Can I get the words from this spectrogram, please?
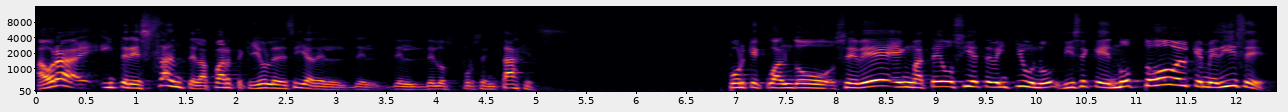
Ahora, eh, interesante la parte que yo le decía de los porcentajes. Porque cuando se ve en Mateo 7, 21, dice que no todo el que me dice,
